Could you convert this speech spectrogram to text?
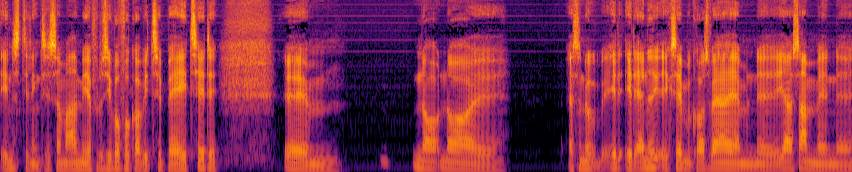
indstilling til så meget mere, for du siger, hvorfor går vi tilbage til det? Øhm, når, når øh, altså nu, et, et andet eksempel kunne også være, at øh, jeg er sammen med en, øh,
